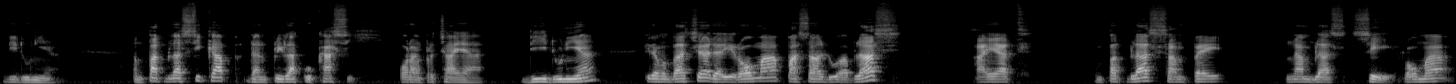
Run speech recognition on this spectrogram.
di dunia. 14 sikap dan perilaku kasih orang percaya di dunia. Kita membaca dari Roma pasal 12 Ayat 14 sampai 16c. Roma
